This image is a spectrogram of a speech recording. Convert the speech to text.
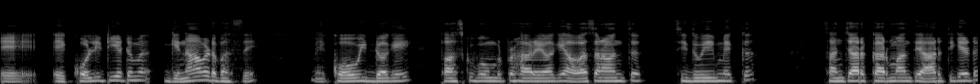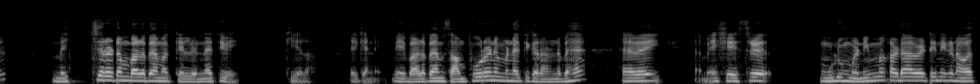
ඒ කොල්ලිටියටම ගෙනාවට පස්සේ මේ කෝවිඩ් වගේ පස්කු බෝම්බ ප්‍රහාරය වගේ අවසනාන්ත සිදුවීම එක්ක සංචාර කර්මාන්තය ආර්ථිකයට මෙච්චරටම් බලපෑමක් කෙල්ල නැතිවේ කියලා. එකන මේ බලපෑම් සම්පූර්ණයම නැති කරන්න බැහැ හැවැයි මේ ශේත්‍ර මුළු මනින්ම කඩා වැටෙන එක නවත්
